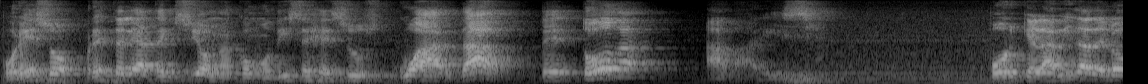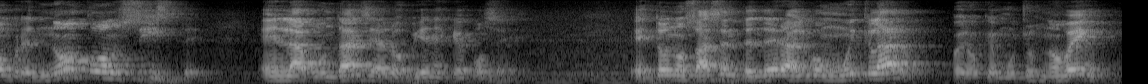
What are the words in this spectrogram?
Por eso préstele atención a como dice Jesús, guardaos de toda avaricia. Porque la vida del hombre no consiste en la abundancia de los bienes que posee. Esto nos hace entender algo muy claro pero que muchos no ven.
